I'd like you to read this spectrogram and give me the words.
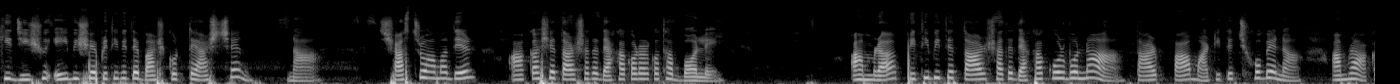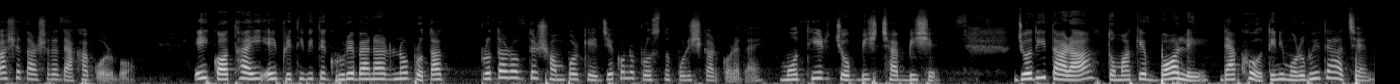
কি যিশু এই বিষয়ে পৃথিবীতে বাস করতে আসছেন? না। শাস্ত্র আমাদের আকাশে তার সাথে দেখা করার কথা বলে। আমরা পৃথিবীতে তার সাথে দেখা করব না, তার পা মাটিতে ছোবে না, আমরা আকাশে তার সাথে দেখা করব। এই কথাই এই পৃথিবীতে ঘুরে বেড়ানো প্রতা, প্রতারকদের সম্পর্কে যে কোনো প্রশ্ন পরিষ্কার করে দেয়। মথির চব্বিশ ছাব্বিশে, যদি তারা তোমাকে বলে, দেখো, তিনি মরুভূমিতে আছেন।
